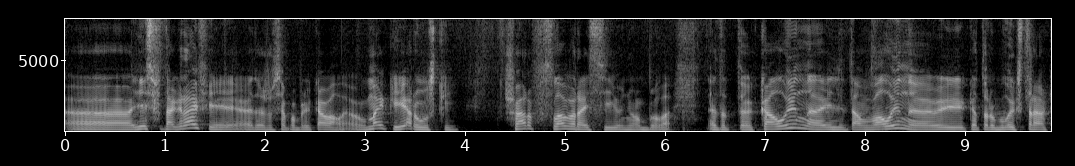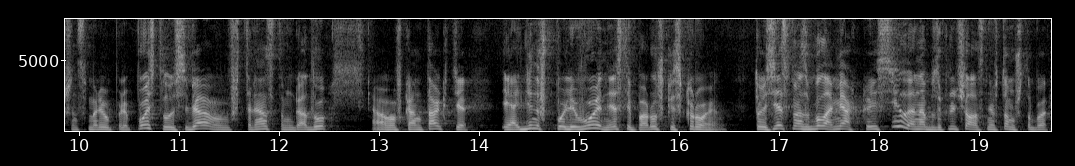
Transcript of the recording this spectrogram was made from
э, есть фотографии, я даже все опубликовал, в майке «Я русский» шарф «Слава России» у него было. Этот э, Колына или там Волына, который был экстракшн с Мариуполя, постил у себя в 2013 году э, во ВКонтакте «И один в поле воин, если по-русски скроен». То есть, если у нас была мягкая сила, она бы заключалась не в том, чтобы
